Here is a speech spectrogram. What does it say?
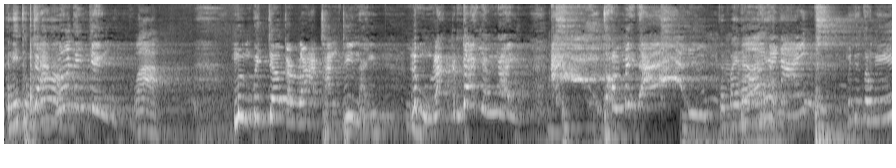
อันนี้ถูกอยาต้กองรู้จริงว่า ๆ มึงไปเจอกับราชันที่ไหน แล้วมึงรักกันได้ยังไงอ้ายทนไม่ได้จะไปไหนไปไหนไม่ใช่ตรงนี้นี้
